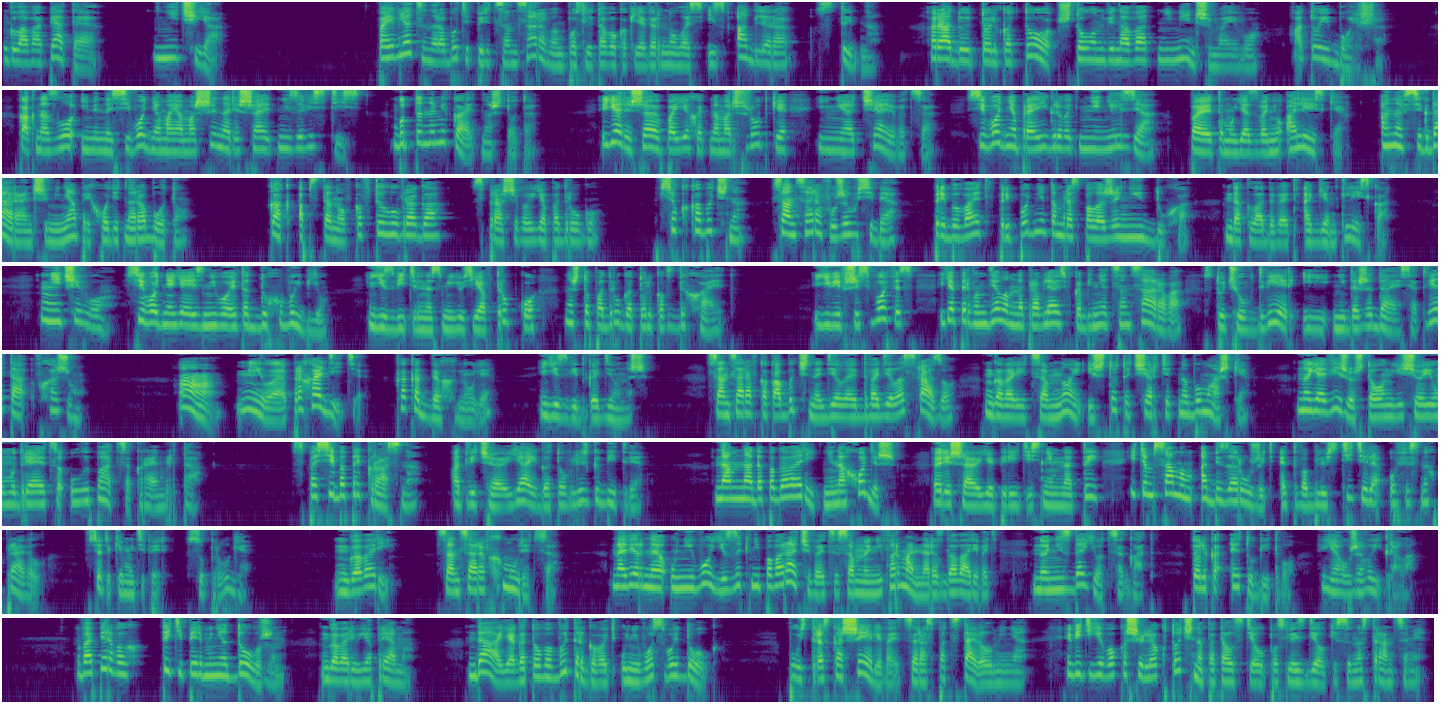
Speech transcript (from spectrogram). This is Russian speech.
Глава пятая. Ничья. Появляться на работе перед Сансаровым после того, как я вернулась из Адлера, стыдно. Радует только то, что он виноват не меньше моего, а то и больше. Как назло, именно сегодня моя машина решает не завестись, будто намекает на что-то. Я решаю поехать на маршрутке и не отчаиваться. Сегодня проигрывать мне нельзя, поэтому я звоню Олеське, она всегда раньше меня приходит на работу. «Как обстановка в тылу врага?» – спрашиваю я подругу. «Все как обычно. Сансаров уже у себя. Пребывает в приподнятом расположении духа», – докладывает агент Леська. «Ничего, сегодня я из него этот дух выбью». Язвительно смеюсь я в трубку, на что подруга только вздыхает. Явившись в офис, я первым делом направляюсь в кабинет Сансарова, стучу в дверь и, не дожидаясь ответа, вхожу. «А, милая, проходите. Как отдохнули?» – язвит гаденыш. Сансаров, как обычно, делает два дела сразу. Говорит со мной и что-то чертит на бумажке. Но я вижу, что он еще и умудряется улыбаться краем рта. «Спасибо, прекрасно», – отвечаю я и готовлюсь к битве. «Нам надо поговорить, не находишь?» Решаю я перейти с ним на «ты» и тем самым обезоружить этого блюстителя офисных правил. Все-таки мы теперь супруги. «Говори». Сансаров хмурится. Наверное, у него язык не поворачивается со мной неформально разговаривать, но не сдается, гад. Только эту битву я уже выиграла. «Во-первых, ты теперь мне должен», — говорю я прямо. «Да, я готова выторговать у него свой долг. Пусть раскошеливается, раз подставил меня ведь его кошелек точно потолстел после сделки с иностранцами.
